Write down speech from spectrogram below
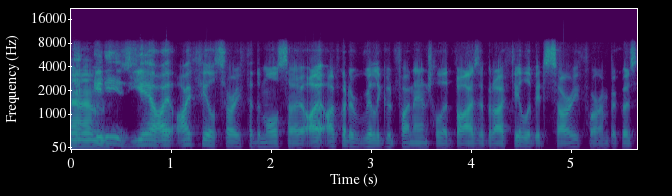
It- Um, it is, yeah. I, I feel sorry for them also. I, I've got a really good financial advisor, but I feel a bit sorry for him because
